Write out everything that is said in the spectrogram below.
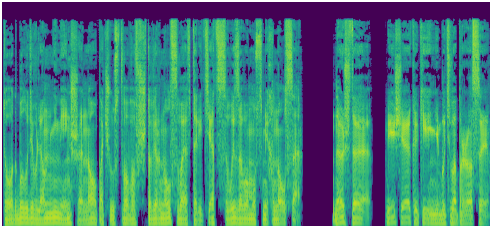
Тот был удивлен не меньше, но, почувствовав, что вернул свой авторитет, с вызовом усмехнулся. «Ну что, еще какие-нибудь вопросы?»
